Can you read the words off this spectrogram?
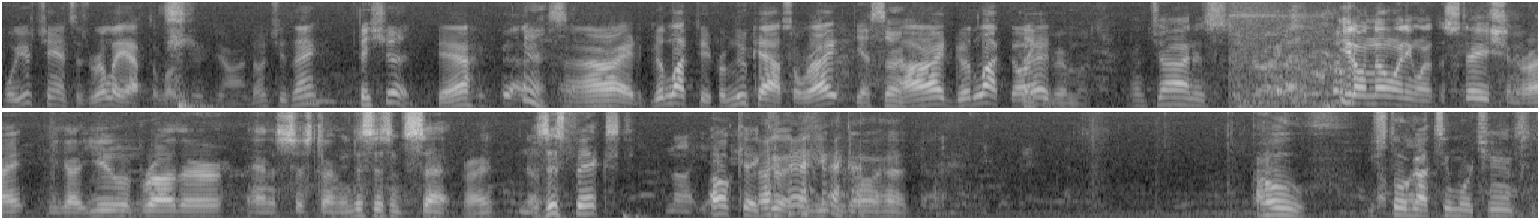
Well, your chances really have to look good, John, don't you think? They should. Yeah? Yes. All right. Good luck to you from New Castle, right? Yes, sir. All right. Good luck. Go Thank ahead. you very much. And John is, you don't know anyone at the station, right? You got you, a brother, and a sister. I mean, this isn't set, right? No. Is this fixed? Not yet. Okay, good. Then you can go ahead. Oh, you still got two more chances.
